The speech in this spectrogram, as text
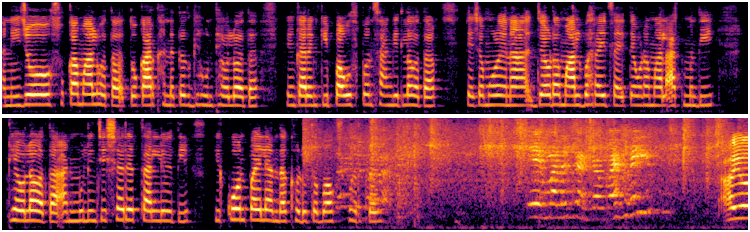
आणि जो सुका माल होता तो कारखान्यातच घेऊन ठेवला होता. कारण की पाऊस पण सांगितला होता. त्याच्यामुळे ना जेवढा माल भरायचा आहे तेवढा माल आतमध्ये ठेवला होता आणि मुलींची शर्यत चालली होती की कोण पहिल्यांदा खडूचा बॉक्स भरतंय? अयो.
